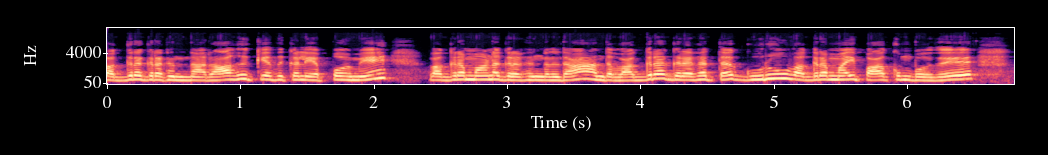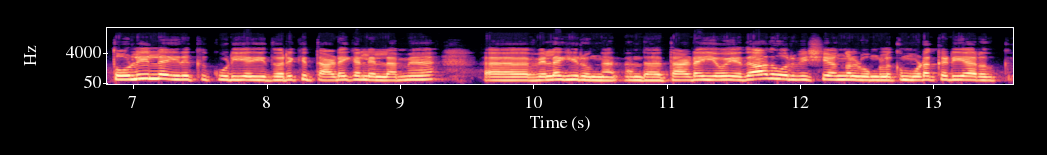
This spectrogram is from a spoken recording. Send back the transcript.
வக்ர கிரகம் தான். ராகு கேதுக்கள் எப்போவுமே வக்ரமான கிரகங்கள் தான். அந்த வக்ர கிரகத்தை குரு வக்ரமாய் பார்க்கும்போது தொழிலில் இருக்கக்கூடிய இது வரைக்கும் தடைகள் எல்லாமே விலகிருங்க. அந்த தடையோ ஏதாவது ஒரு விஷயங்கள் உங்களுக்கு முடக்கடியாக இருக்கு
